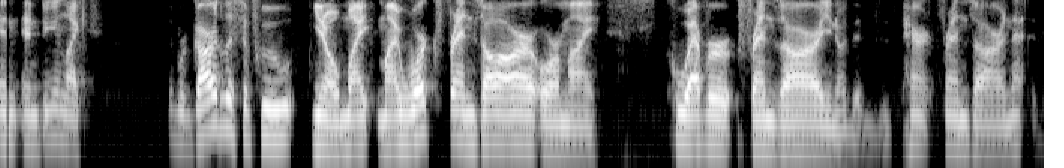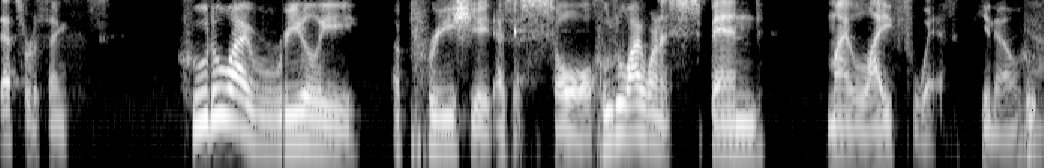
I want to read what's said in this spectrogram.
and, and being like, regardless of who, you know, my, my work friends are or my whoever friends are, you know, the, the parent friends are and that, that sort of thing. Who do I really appreciate as a soul? Who do I want to spend my life with? You know, who, yeah.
